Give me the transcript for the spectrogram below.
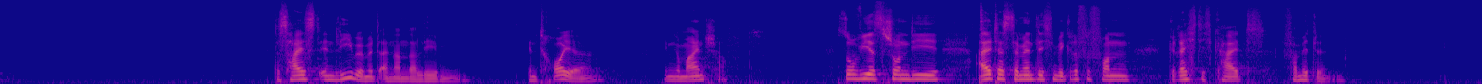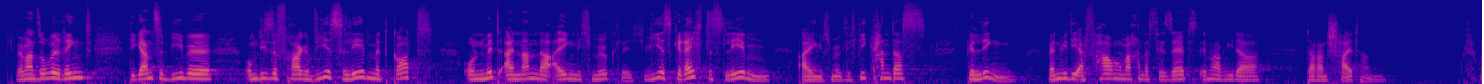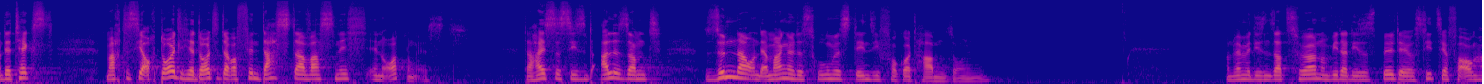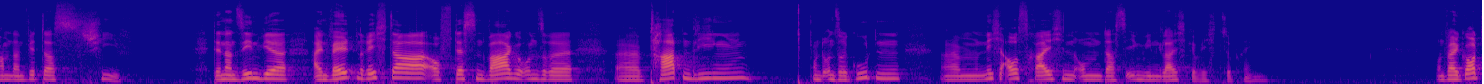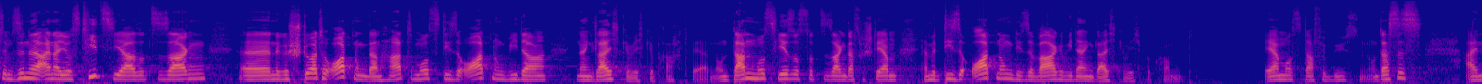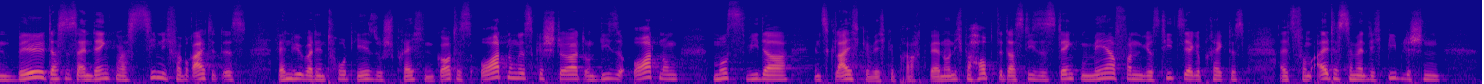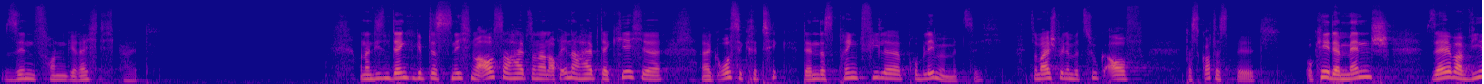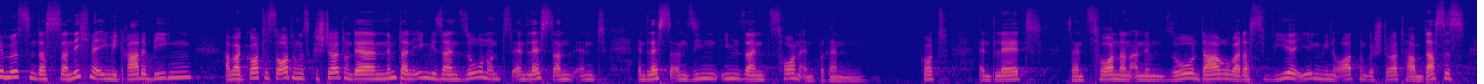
Das heißt, in Liebe miteinander leben, in Treue, in Gemeinschaft. So wie es schon die alttestamentlichen Begriffe von Gerechtigkeit vermitteln. Wenn man so will, ringt die ganze Bibel um diese Frage, wie ist Leben mit Gott und miteinander eigentlich möglich? Wie ist gerechtes Leben eigentlich möglich? Wie kann das gelingen, wenn wir die Erfahrung machen, dass wir selbst immer wieder daran scheitern? Und der Text macht es ja auch deutlich, er deutet darauf hin, dass da was nicht in Ordnung ist. Da heißt es, sie sind allesamt Sünder und Ermangel des Ruhmes, den sie vor Gott haben sollen. Und wenn wir diesen Satz hören und wieder dieses Bild der Justitia vor Augen haben, dann wird das schief. Denn dann sehen wir einen Weltenrichter, auf dessen Waage unsere äh, Taten liegen und unsere Guten ähm, nicht ausreichen, um das irgendwie in Gleichgewicht zu bringen. Und weil Gott im Sinne einer Justitia sozusagen äh, eine gestörte Ordnung dann hat, muss diese Ordnung wieder in ein Gleichgewicht gebracht werden. Und dann muss Jesus sozusagen dafür sterben, damit diese Ordnung, diese Waage wieder ein Gleichgewicht bekommt. Er muss dafür büßen. Und das ist ein Bild, das ist ein Denken, was ziemlich verbreitet ist, wenn wir über den Tod Jesu sprechen. Gottes Ordnung ist gestört und diese Ordnung muss wieder ins Gleichgewicht gebracht werden. Und ich behaupte, dass dieses Denken mehr von Justitia geprägt ist als vom alttestamentlich-biblischen Sinn von Gerechtigkeit. Und an diesem Denken gibt es nicht nur außerhalb, sondern auch innerhalb der Kirche äh, große Kritik, denn das bringt viele Probleme mit sich. Zum Beispiel in Bezug auf das Gottesbild. Okay, der Mensch selber, wir müssen das dann nicht mehr irgendwie gerade biegen, aber Gottes Ordnung ist gestört und er nimmt dann irgendwie seinen Sohn und entlässt an, ent, entlässt an sie, ihm seinen Zorn entbrennen. Gott entlädt seinen Zorn dann an dem Sohn darüber, dass wir irgendwie eine Ordnung gestört haben. Das ist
